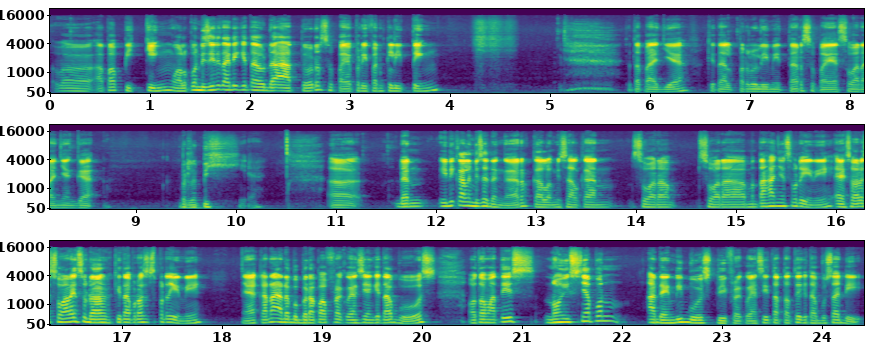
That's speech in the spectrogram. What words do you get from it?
uh, apa picking walaupun di sini tadi kita udah atur supaya prevent clipping. Tetap aja kita perlu limiter supaya suaranya enggak berlebih ya. Uh, dan ini kalian bisa dengar kalau misalkan suara suara mentahannya seperti ini eh suara suara yang sudah kita proses seperti ini ya karena ada beberapa frekuensi yang kita boost otomatis noise-nya pun ada yang di boost di frekuensi tertentu kita boost tadi.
